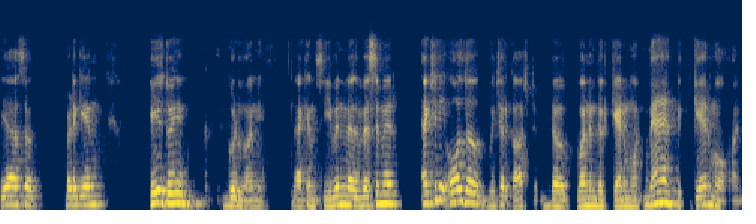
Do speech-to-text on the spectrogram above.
yeah. So, but again, he's doing a good one. I can see even Vesemir. Actually, all the Witcher cast, the one in the Kermo, man, the Kermo one,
